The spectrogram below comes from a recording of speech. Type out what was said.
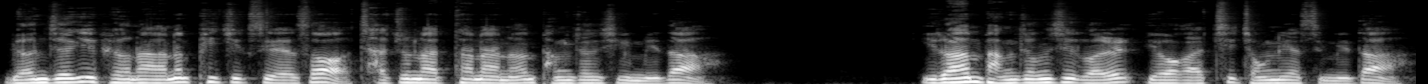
면적이 변화하는 피직스에서 자주 나타나는 방정식입니다. 이러한 방정식을 이와 같이 정리했습니다.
